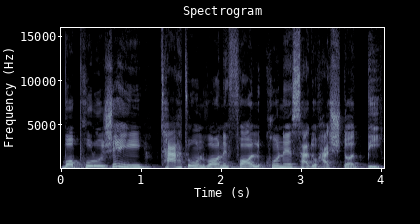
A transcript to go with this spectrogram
با پروژه‌ای تحت عنوان فالکون 180 بی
